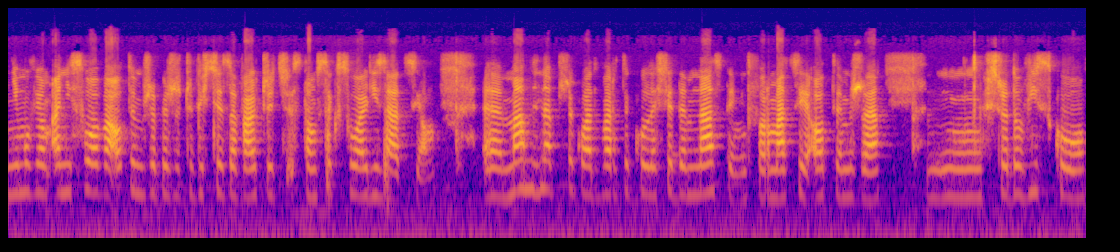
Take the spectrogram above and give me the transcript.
nie mówią ani słowa o tym, żeby rzeczywiście zawalczyć z tą seksualizacją. E, mamy na przykład w artykule 17 informację o tym, że mm, w środowisku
